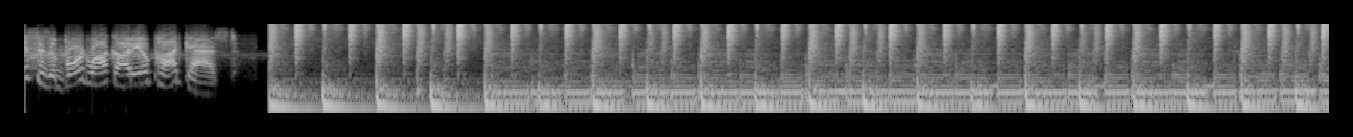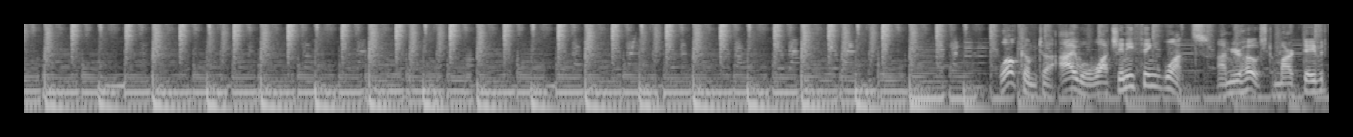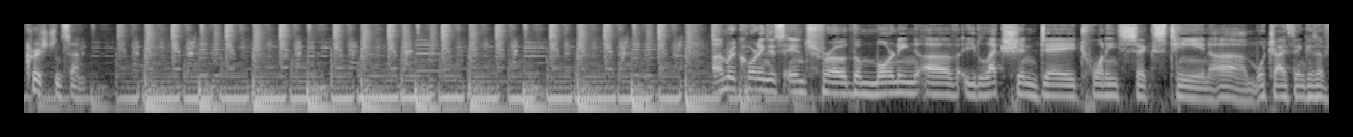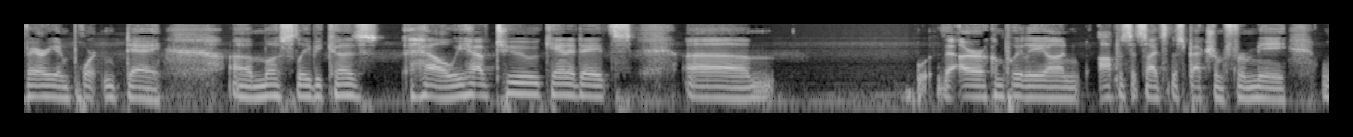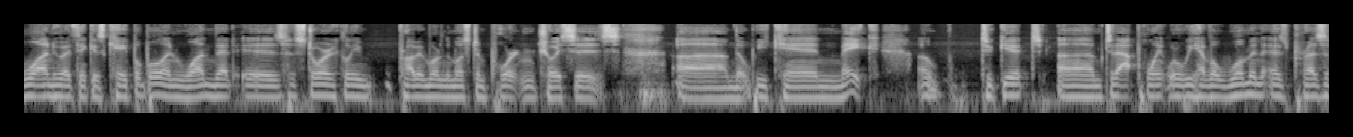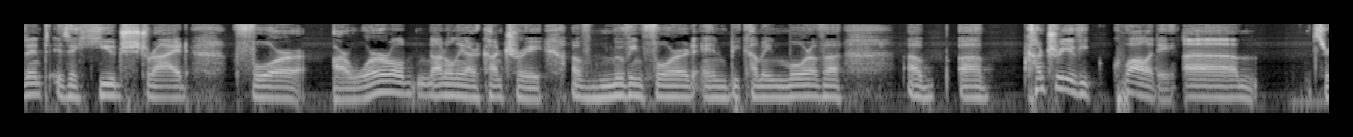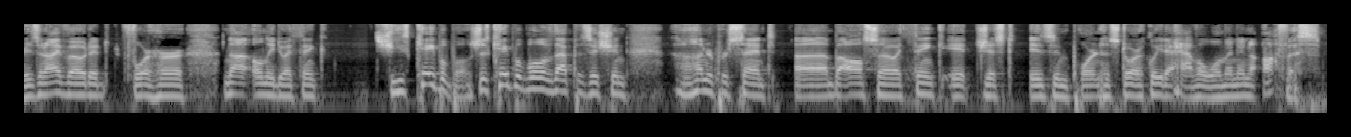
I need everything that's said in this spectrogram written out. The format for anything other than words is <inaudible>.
This is a Boardwalk Audio podcast. Welcome to I Will Watch Anything Once. I'm your host, Mark David Christensen. I'm recording this intro the morning of Election Day 2016, um, which I think is a very important day, uh, mostly because, hell, we have two candidates um, that are completely on opposite sides of the spectrum for me. One who I think is capable, and one that is historically probably one of the most important choices um, that we can make. Uh, to get um, to that point where we have a woman as president is a huge stride for our world, not only our country, of moving forward and becoming more of a a, a country of equality. Um, it's the reason I voted for her. Not only do I think she's capable, she's capable of that position 100%, uh, but also I think it just is important historically to have a woman in office.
